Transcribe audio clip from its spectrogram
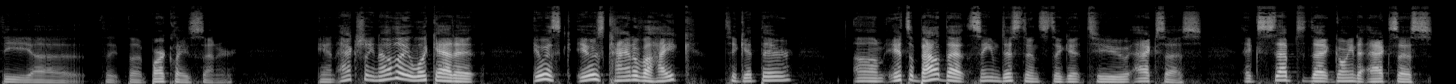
the, uh, the the Barclays Center. And actually, now that I look at it, it was it was kind of a hike to get there. Um, it's about that same distance to get to Axxess, except that going to Axxess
